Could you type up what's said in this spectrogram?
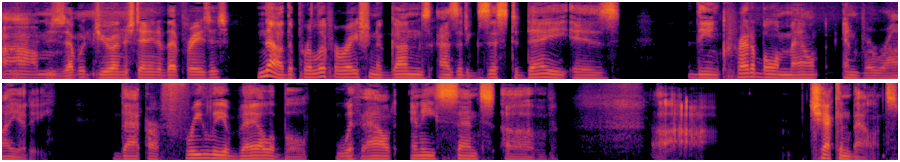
um, is that what your understanding of that phrase is? No, the proliferation of guns as it exists today is the incredible amount and variety that are freely available without any sense of uh, check and balance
